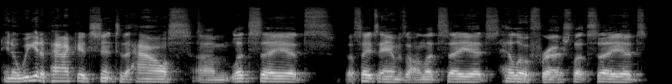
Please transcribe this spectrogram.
you know we get a package sent to the house. Um, let's say it's let's say it's Amazon. Let's say it's HelloFresh. Let's say it's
